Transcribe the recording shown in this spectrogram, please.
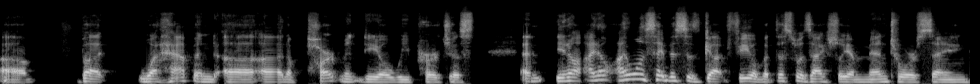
Uh, but what happened, uh, an apartment deal we purchased, and you know, I don't, I won't say this is gut feel, but this was actually a mentor saying,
